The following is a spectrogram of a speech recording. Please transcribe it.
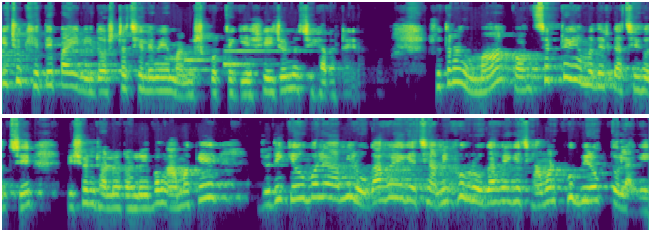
কিছু খেতে পায়নি দশটা ছেলে মেয়ে মানুষ করতে গিয়ে সেই জন্য চেহারাটা এরকম। সুতরাং মা কনসেপ্টটাই আমাদের কাছে হচ্ছে ভীষণ ঢলো ঢলো এবং আমাকে যদি কেউ বলে আমি রোগা হয়ে গেছি আমি খুব রোগা হয়ে গেছি আমার খুব বিরক্ত লাগে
